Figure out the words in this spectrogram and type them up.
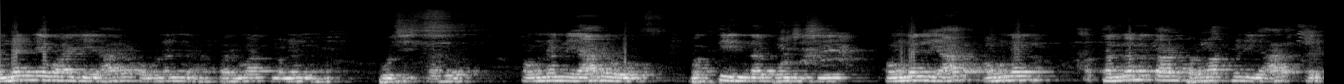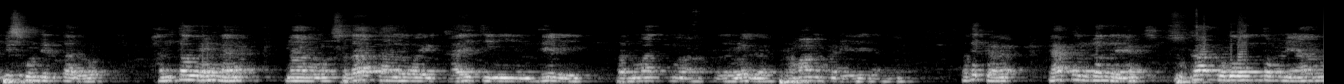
ಅನನ್ಯವಾಗಿ ಯಾರು ಅವನನ್ನು ಪರಮಾತ್ಮನನ್ನು ಪೂಜಿಸ್ತಾರೋ, ಅವನನ್ನು ಯಾರು ಭಕ್ತಿಯಿಂದ ಪೂಜಿಸಿ, ಅವನಲ್ಲಿ ಯಾರು ಅವನನ್ನು ತನ್ನನ್ನು ತಾನು ಪರಮಾತ್ಮನಿಗೆ ಯಾರು ಅರ್ಪಿಸಿಕೊಂಡಿರ್ತಾರೋ, ಅಂಥವರನ್ನ ನಾನು ಸದಾ ಕಾಲವಾಗಿ ಕಾಯ್ತೀನಿ ಅಂತೇಳಿ ಪರಮಾತ್ಮ ಅದರೊಳಗೆ ಪ್ರಮಾಣ ಮಾಡಿ ಹೇಳಿದ್ದಾನೆ. ಅದಕ್ಕೆ ಯಾಕಂತಂದ್ರೆ ಸುಖ ಕೊಡುವಂಥವನು ಯಾರು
